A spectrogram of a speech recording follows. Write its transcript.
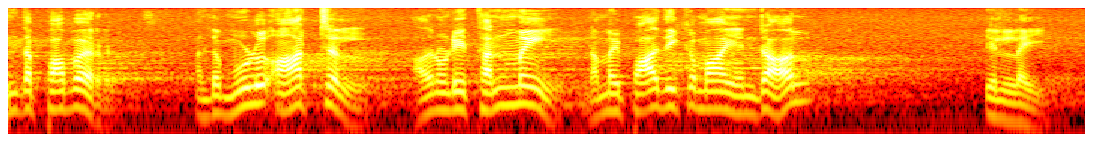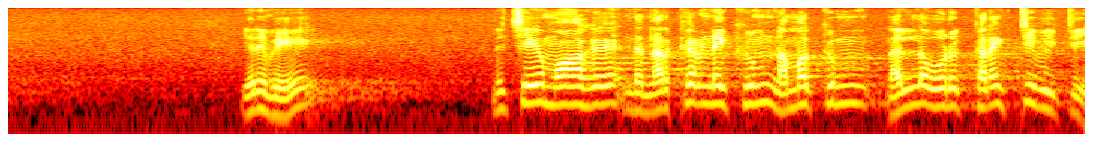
அந்த பவர் அந்த முழு ஆற்றல் அதனுடைய தன்மை நம்மை பாதிக்குமா என்றால் இல்லை. எனவே நிச்சயமாக இந்த நற்கருணைக்கும் நமக்கும் நல்ல ஒரு கனெக்டிவிட்டி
